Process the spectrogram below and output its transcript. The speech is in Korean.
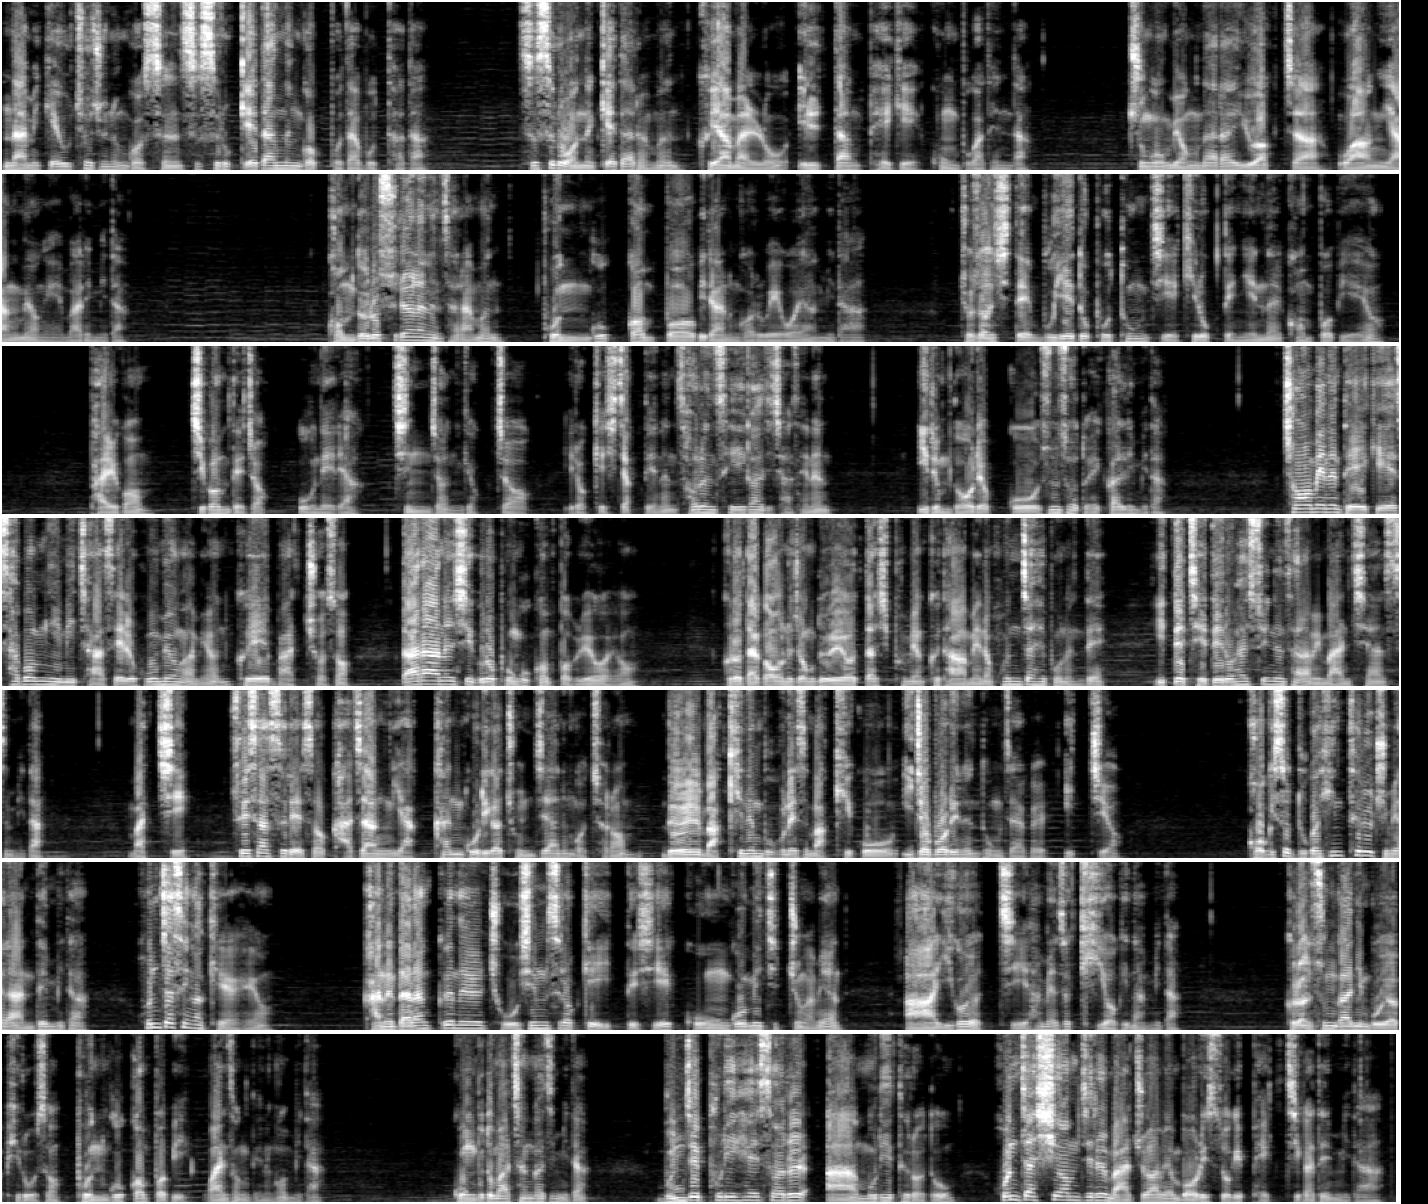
남이 깨우쳐주는 것은 스스로 깨닫는 것보다 못하다. 스스로 얻는 깨달음은 그야말로 일당백의 공부가 된다. 중국 명나라의 유학자 왕 양명의 말입니다. 검도를 수련하는 사람은 본국검법이라는 것을 외워야 합니다. 조선시대 무예도 보통지에 기록된 옛날 검법이에요. 발검, 지검대적, 우내략, 진전격적 이렇게 시작되는 33가지 자세는 이름도 어렵고 순서도 헷갈립니다. 처음에는 대개 사범님이 자세를 호명하면 그에 맞춰서 따라하는 식으로 본국헌법을 외워요. 그러다가 어느 정도 외웠다 싶으면 그 다음에는 혼자 해보는데 이때 제대로 할 수 있는 사람이 많지 않습니다. 마치 쇠사슬에서 가장 약한 고리가 존재하는 것처럼 늘 막히는 부분에서 막히고 잊어버리는 동작을 잊지요. 거기서 누가 힌트를 주면 안 됩니다. 혼자 생각해야 해요. 가느다란 끈을 조심스럽게 잇듯이 곰곰이 집중하면 아 이거였지 하면서 기억이 납니다. 그런 순간이 모여 비로소 본국권법이 완성되는 겁니다. 공부도 마찬가지입니다. 문제풀이 해설을 아무리 들어도 혼자 시험지를 마주하면 머릿속이 백지가 됩니다.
